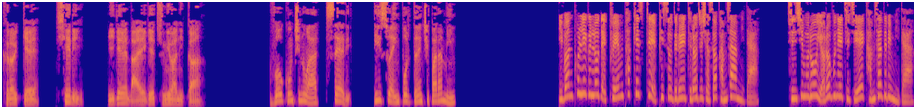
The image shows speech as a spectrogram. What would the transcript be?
그럴게, 셰리. 이게 나에게 중요하니까. Vou continuar, série. Isso é importante para mim. 이번 폴리글롯 FM 팟캐스트 에피소드를 들어주셔서 감사합니다. 진심으로 여러분의 지지에 감사드립니다.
